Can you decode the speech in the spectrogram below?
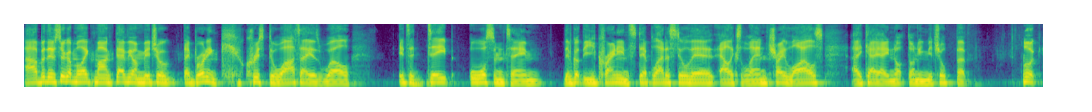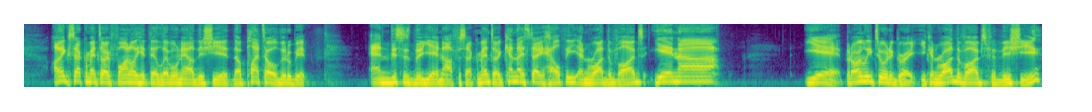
Uh, but they've still got Malik Monk, Davion Mitchell. They brought in Chris Duarte as well. It's a deep, awesome team. They've got the Ukrainian step ladder still there, Alex Len, Trey Lyles, aka not Donnie Mitchell. But look, I think Sacramento finally hit their level now this year. They'll plateau a little bit. And this is the yeah, nah for Sacramento. Can they stay healthy and ride the vibes? Yeah, nah. Yeah, but only to a degree. You can ride the vibes for this year,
